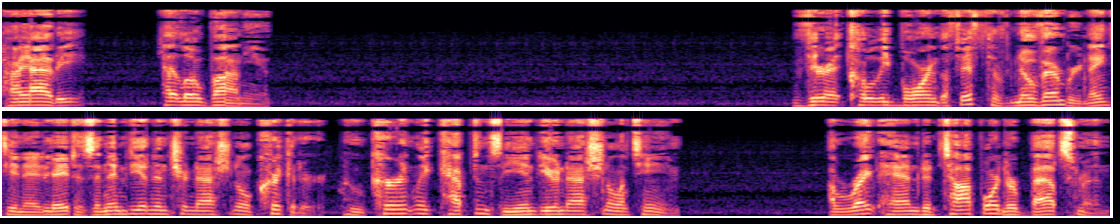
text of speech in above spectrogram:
Hi Addy. Hello Banu. Virat Kohli born the 5th of November 1988 is an Indian international cricketer who currently captains the India national team. A right-handed top-order batsman,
